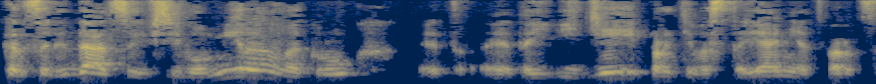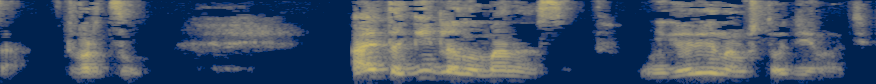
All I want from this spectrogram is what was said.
консолидации всего мира вокруг этой идеи противостояния Творца, Творцу. Альта Гидлану Манаса не говори нам, что делать.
